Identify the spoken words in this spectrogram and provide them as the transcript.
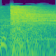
you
